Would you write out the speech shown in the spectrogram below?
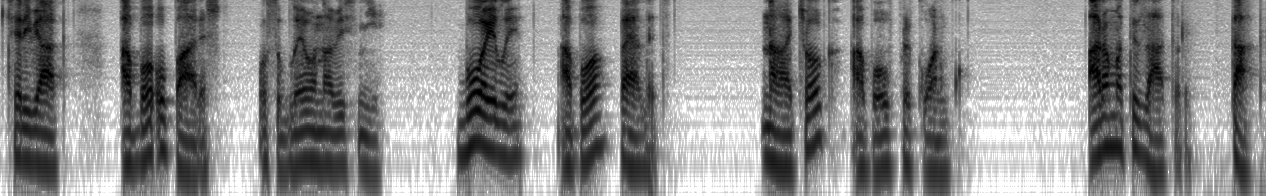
черв'як або опариш, особливо навесні, бойли або пелець, на гачок або в прикормку. Ароматизатори. Так,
